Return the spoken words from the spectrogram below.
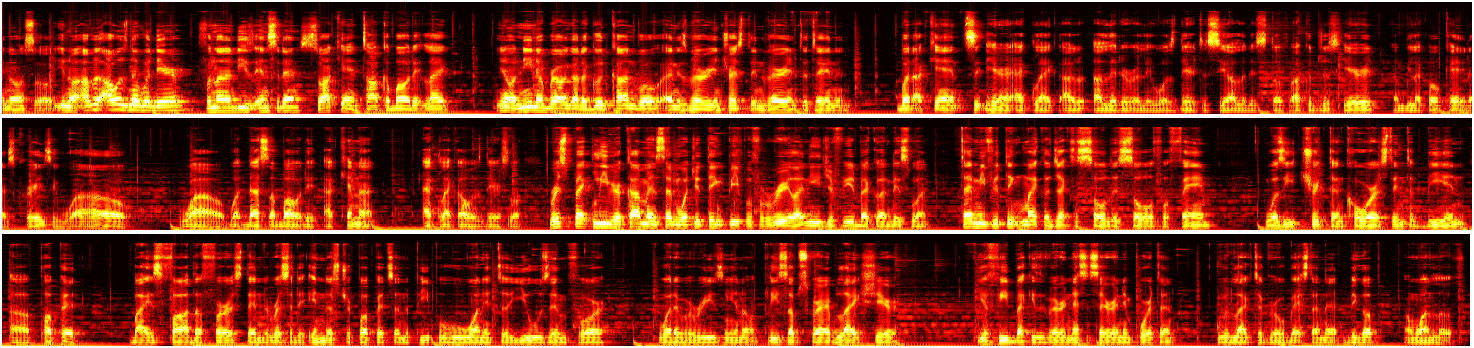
You know, so you know, I, I was never there for none of these incidents, so I can't talk about it. Like, you know, Nino Brown got a good convo and it's very interesting, very entertaining. But I can't sit here and act like I, I literally was there to see all of this stuff. I could just hear it and be like, okay, that's crazy. Wow, wow. But that's about it. I cannot act like I was there. So respect, leave your comments, and what you think, people, for real. I need your feedback on this one. Tell me if you think Michael Jackson sold his soul for fame. Was he tricked and coerced into being a puppet by his father first, then the rest of the industry puppets and the people who wanted to use him for whatever reason, you know? Please subscribe, like, share. Your feedback is very necessary and important. We would like to grow based on that. Big up and one love.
